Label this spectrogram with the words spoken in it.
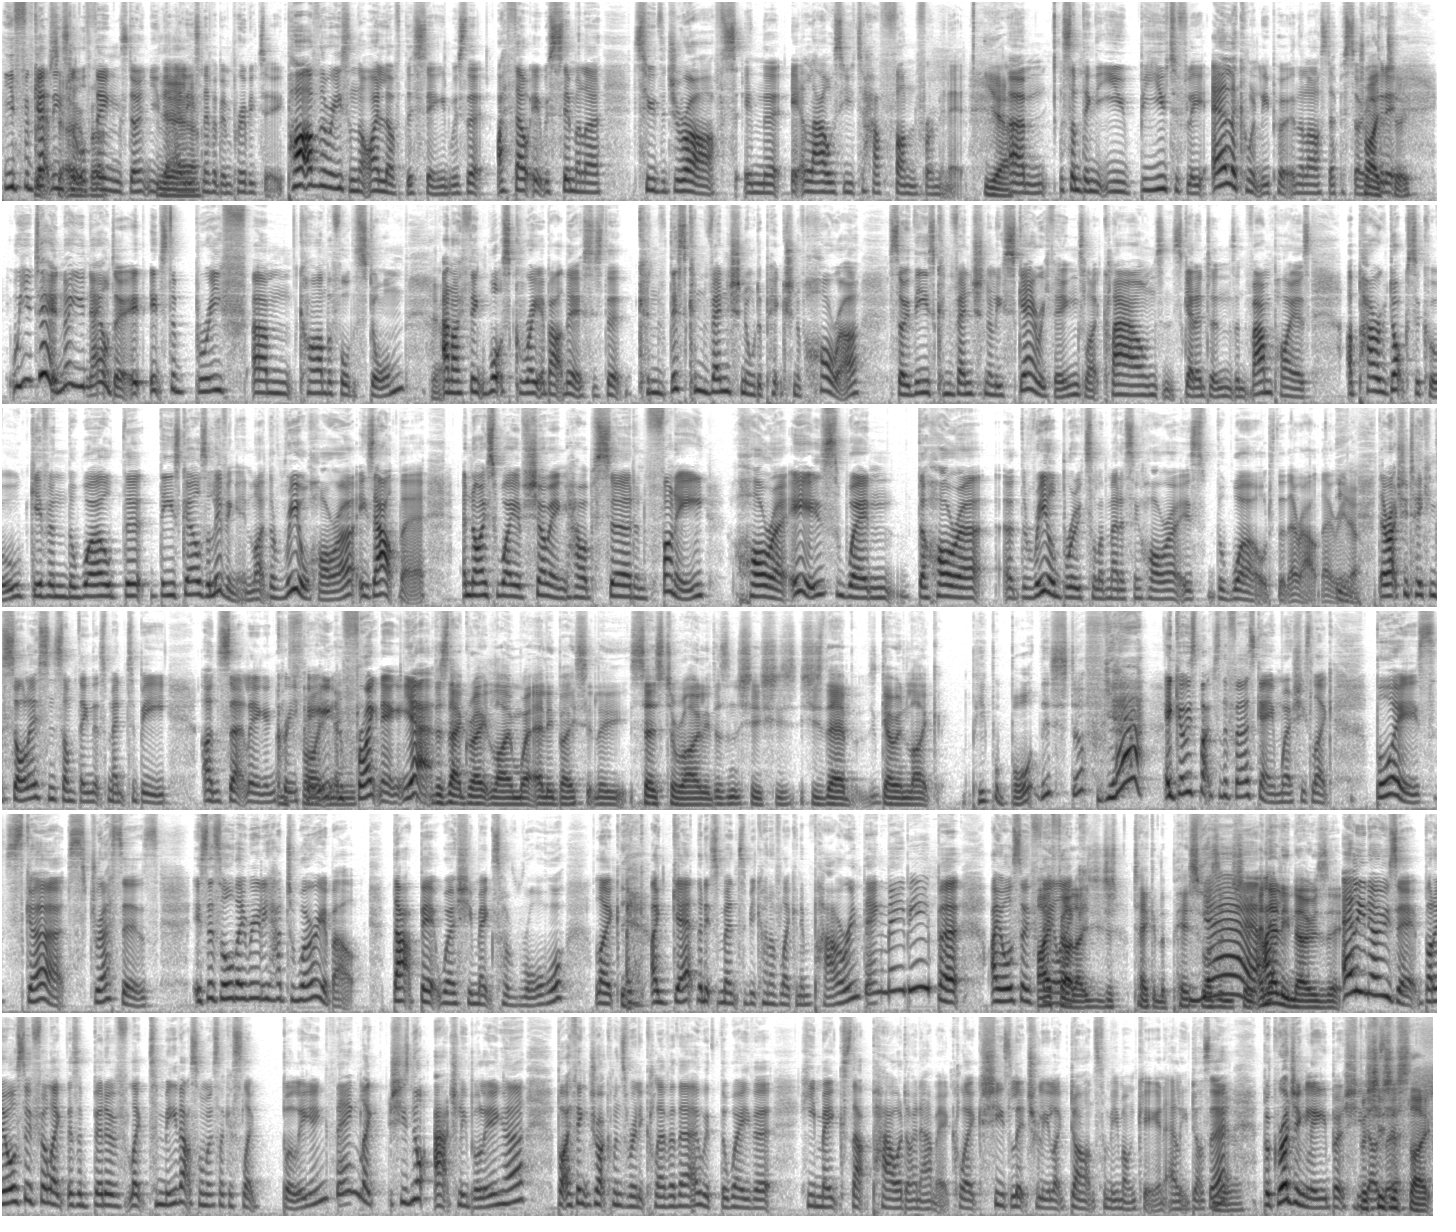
You forget these little over. things, don't you, that Yeah. Ellie's never been privy to. Part of the reason that I loved this scene was that I felt it was similar to the giraffes in that it allows you to have fun for a minute. Yeah. Um, something that you beautifully, eloquently put in the last episode. Tried it- to. Well, you did. No, you nailed it. it it's the brief um, calm before the storm. Yeah. And I think what's great about this is that con- this conventional depiction of horror, so these conventionally scary things like clowns and skeletons and vampires, are paradoxical given the world that these girls are living in. Like the real horror is out there. A nice way of showing how absurd and funny horror is when the horror uh, the real brutal and menacing horror is the world that they're out there in. Yeah. They're actually taking solace in something that's meant to be unsettling and creepy and frightening. frightening. Yeah. There's that great line where Ellie basically says to Riley, doesn't she? She's she's there going like, people bought this stuff. Yeah. It goes back to the first game where she's like, boys, skirts, dresses. Is this all they really had to worry about? That bit where she makes her raw, like, I, I get that it's meant to be kind of like an empowering thing, maybe, but I also feel like I like. felt like you're just taking the piss, wasn't she? And I- Ellie knows it. Ellie knows it, but I also feel like there's a bit of like to me that's almost like a slight bullying thing. Like she's not actually bullying her, but I think Druckmann's really clever there with the way that he makes that power dynamic. Like she's literally like dance for me monkey and Ellie does it. Begrudgingly, but she but does she's it. just like,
